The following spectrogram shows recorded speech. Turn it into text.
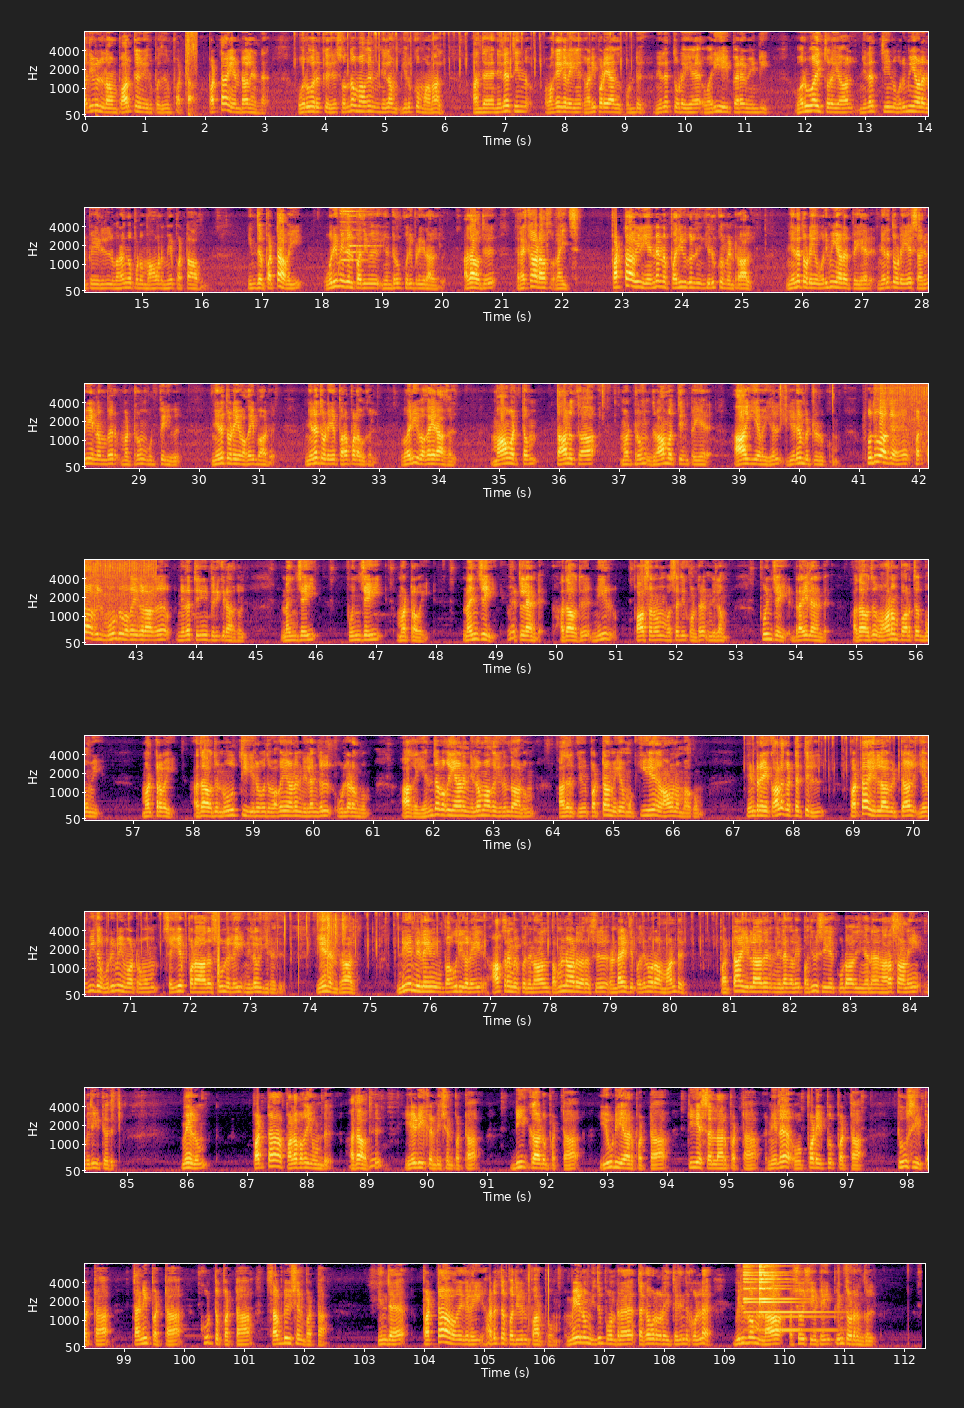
பதிவில் நாம் பார்க்க இருப்பது பட்டா. பட்டா என்றால் என்ன? ஒருவருக்கு சொந்தமாக நிலம் இருக்குமானால் அந்த நிலத்தின் வகைகளை அடிப்படையாக கொண்டு நிலத்துடைய வரியை பெற வேண்டி வருவாய்த்துறையால் நிலத்தின் உரிமையாளர் பெயரில் வழங்கப்படும் ஆவணமே பட்டா ஆகும். இந்த பட்டாவை உரிமைகள் பதிவு என்றும் குறிப்பிடுகிறார்கள். அதாவது ரெக்கார்ட் ஆஃப் ரைட்ஸ் பட்டாவில் என்னென்ன பதிவுகள் இருக்கும் என்றால் நிலத்துடைய உரிமையாளர் பெயர் நிலத்துடைய சர்வே நம்பர் மற்றும் உட்பிரிவு. நிலத்துடைய வகைப்பாடு நிலத்துடைய பரப்பளவுகள் வரி வகைராகள் மாவட்டம் தாலுகா மற்றும் கிராமத்தின் பெயர் ஆகியவைகள் இடம்பெற்றிருக்கும். பொதுவாக பட்டாவில் மூன்று வகைகளாக நிலத்தையும் பிரிக்கிறார்கள். நஞ்சை புஞ்சை மற்றவை. நஞ்சை வெட்லேண்டு அதாவது நீர் பாசனம் வசதி கொண்ட நிலம். புஞ்சை ட்ரைலேண்டு அதாவது வானம் பார்த்த பூமி. மற்றவை அதாவது நூற்றி இருபது வகையான நிலங்கள் உள்ளடங்கும். ஆக எந்த வகையான நிலமாக இருந்தாலும் அதற்கு பட்டா மிக முக்கிய ஆவணமாகும். இன்றைய காலகட்டத்தில் பட்டா இல்லாவிட்டால் எவ்வித உரிமை மாற்றமும் செய்யப்படாத சூழ்நிலை நிலவுகிறது. ஏனென்றால் நீர்நிலை பகுதிகளை ஆக்கிரமிப்பதினால் தமிழ்நாடு அரசு ரெண்டாயிரத்தி பதினோராம் ஆண்டு பட்டா இல்லாத நிலங்களை பதிவு செய்யக்கூடாது என அரசாணை வெளியிட்டது. மேலும் பட்டா பல வகை உண்டு. அதாவது AD condition patta T card patta UDR patta TSLR patta நில ஒப்படைப்பு பட்டா டூசி பட்டா தனிப்பட்டா கூட்டுப்பட்டா சப்டிவிஷன் பட்டா இந்த பட்டா வகைகளை அடுத்த பதிவில் பார்ப்போம். மேலும் இது போன்ற தகவல்களை தெரிந்து கொள்ள வில்வம் லா அசோசியேட்டை பின்தொடருங்கள்.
